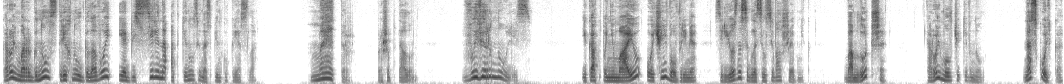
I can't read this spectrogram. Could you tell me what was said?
Король моргнул, стряхнул головой и обессиленно откинулся на спинку кресла. — Мэтр, — прошептал он, — вы вернулись. — И, как понимаю, очень вовремя, — серьезно согласился волшебник. — Вам лучше? Король молча кивнул. — Насколько?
